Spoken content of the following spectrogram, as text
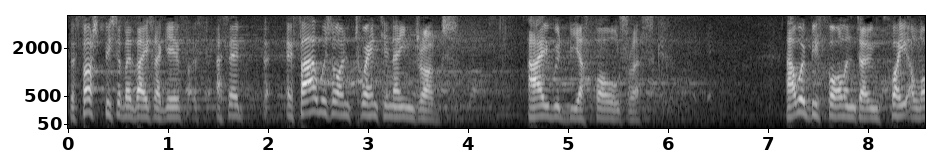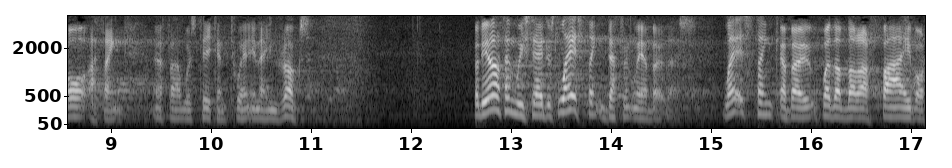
The first piece of advice I gave, I said, if I was on 29 drugs, I would be a falls risk. I would be falling down quite a lot, I think, if I was taking 29 drugs. But the other thing we said is let's think differently about this. Let's think about whether there are five or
